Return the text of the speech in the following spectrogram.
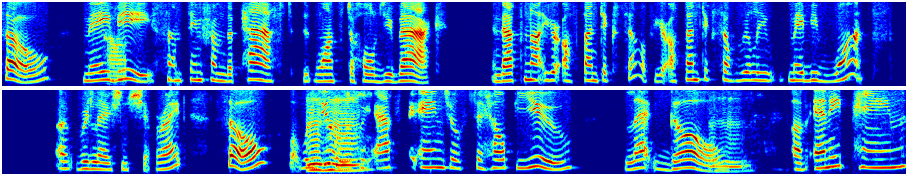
So maybe uh, something from the past that wants to hold you back. And that's not your authentic self. Your authentic self really maybe wants a relationship, right? So what we mm-hmm. do is we ask the angels to help you let go mm-hmm. of any pain,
